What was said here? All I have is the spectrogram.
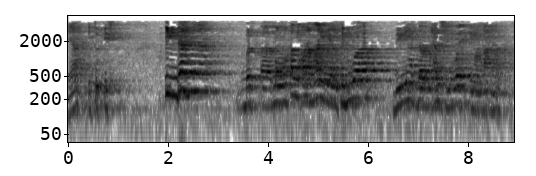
Ya, itu is. Indahnya e, mengutangi orang lain yang kedua dilihat dalam hadis riwayat Imam Ahmad.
